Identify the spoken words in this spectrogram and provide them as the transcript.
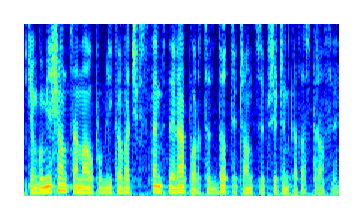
W ciągu miesiąca ma opublikować wstępny raport dotyczący przyczyn katastrofy.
